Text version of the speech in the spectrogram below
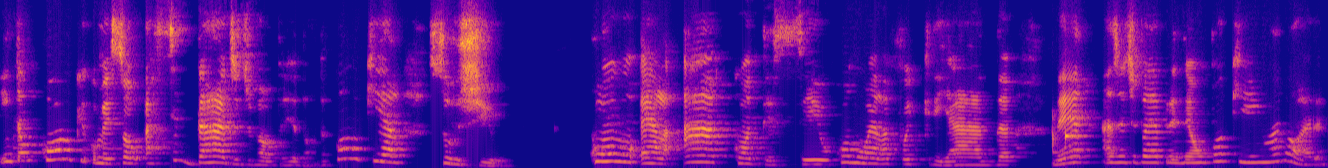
Então, como que começou a cidade de Volta Redonda? Como que ela surgiu? Como ela aconteceu, como ela foi criada, né? A gente vai aprender um pouquinho agora.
